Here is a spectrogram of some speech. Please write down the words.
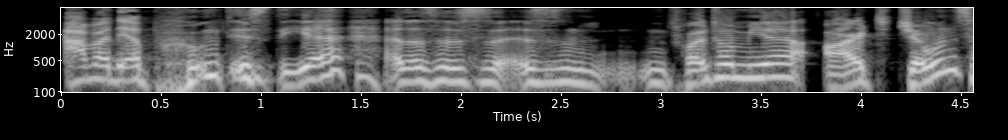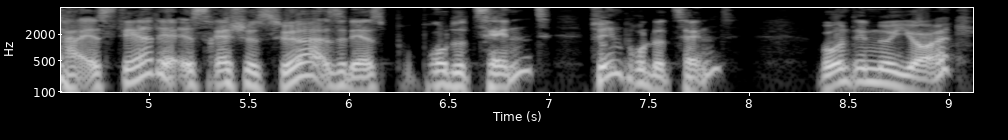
Aber der Punkt ist der, also es ist, es ist ein Freund von mir, Art Jones heißt der, der ist Regisseur, also der ist Produzent, Filmproduzent, wohnt in New York.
